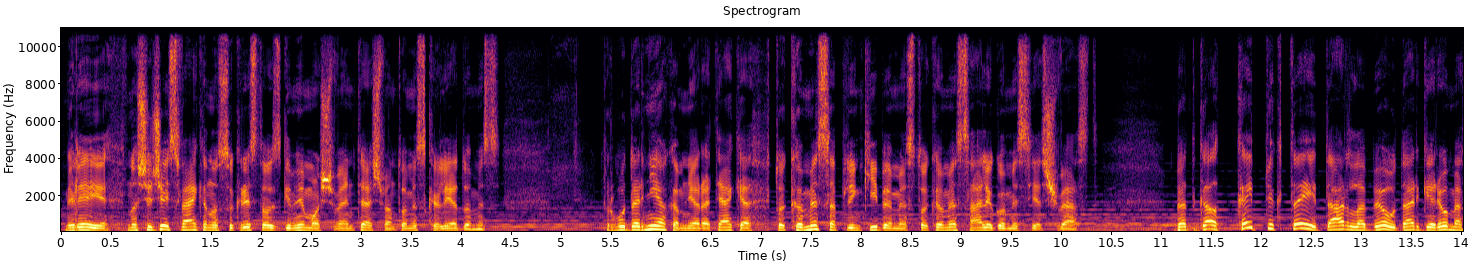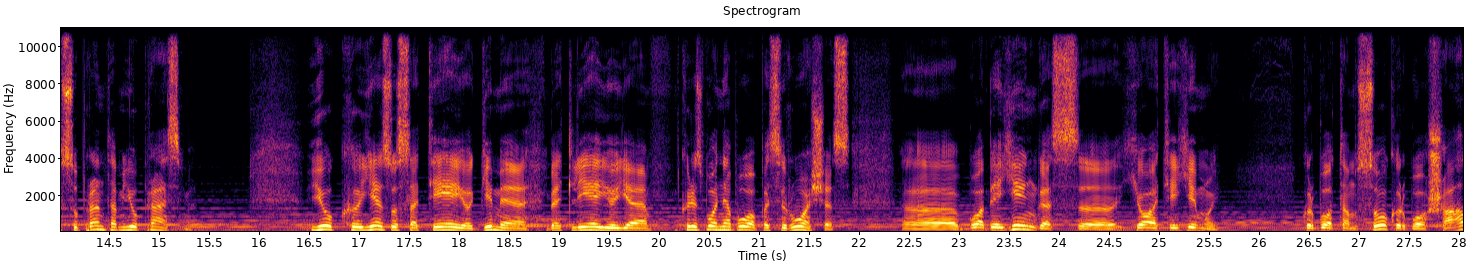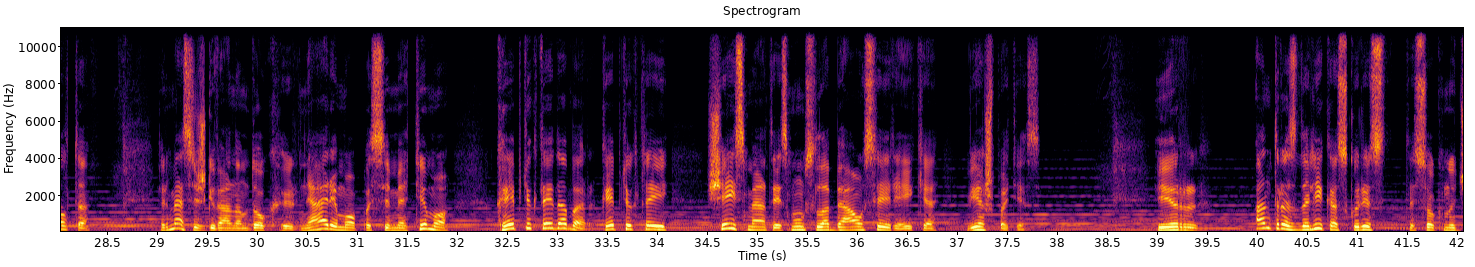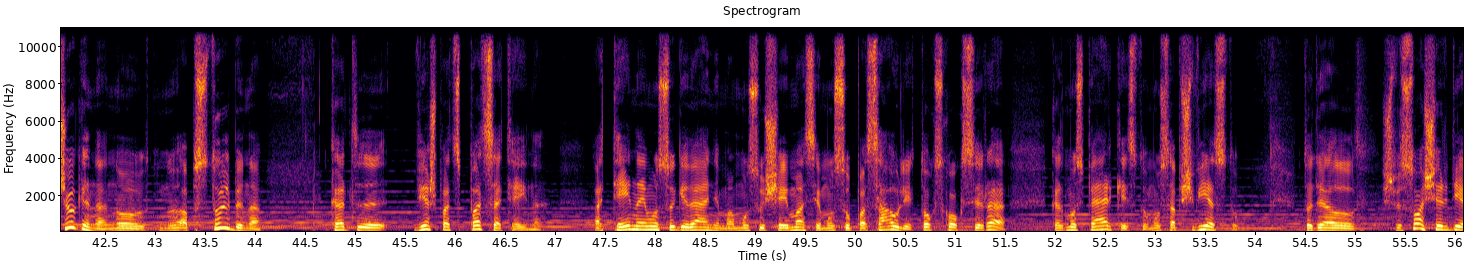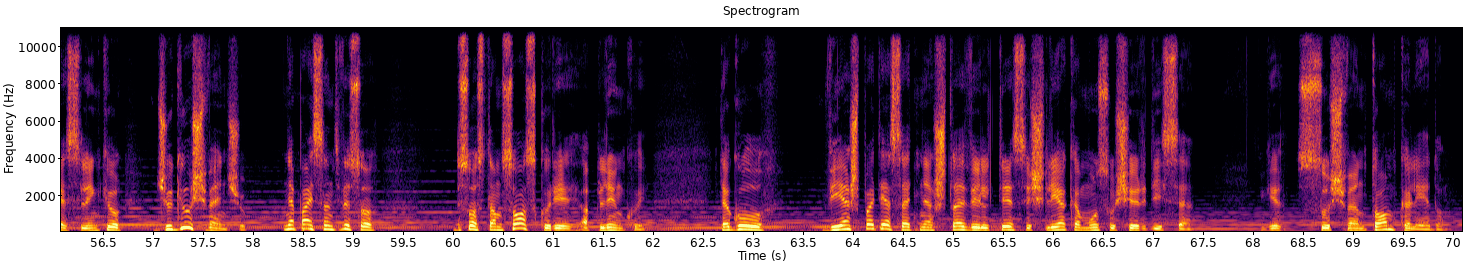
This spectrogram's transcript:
Mėlyjei, nuoširdžiai sveikinu su Kristaus gimimo švente, šventomis kalėdomis. Turbūt dar niekam nėra tekę tokiomis aplinkybėmis, tokiomis sąlygomis jas švest. Bet gal kaip tik tai dar labiau, dar geriau mes suprantam jų prasme. Juk Jėzus atėjo, gimė Betlėjuje, kuris buvo nebuvo pasiruošęs, e, buvo bejingas e, jo ateimui, kur buvo tamsu, kur buvo šalta Ir mes išgyvenam daug ir nerimo, pasimetimo, kaip tik tai dabar, kaip tik tai šiais metais mums labiausiai reikia viešpaties. Ir antras dalykas, kuris tiesiog nudžiugina, nu, nu, apstulbina, kad e, viešpats pats ateina. Ateina į mūsų gyvenimą, mūsų šeimas, į mūsų pasaulį, toks koks yra, kad mus perkeistų, mus apšviestų. Todėl iš viso širdies linkiu džiugių švenčių nepaisant viso, visos tamsos, kuri aplinkui. Tegul viešpaties atnešta viltis išlieka mūsų širdyse. Su šventom kalėdom.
